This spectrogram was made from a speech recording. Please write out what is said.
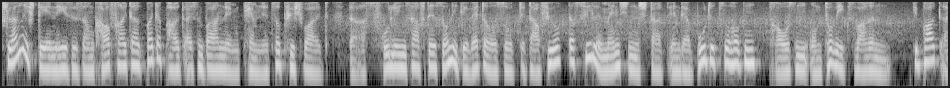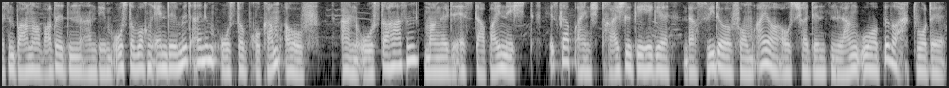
Schlange stehen hieß es am Karfreitag bei der Parkeisenbahn im Chemnitzer Küchwald. Das frühlingshafte sonnige Wetter sorgte dafür, dass viele Menschen statt in der Bude zu hocken, draußen unterwegs waren. Die Parkeisenbahner warteten an dem Osterwochenende mit einem Osterprogramm auf. An Osterhasen mangelte es dabei nicht. Es gab ein Streichelgehege, das wieder vom Eier ausscheidenden Langohr bewacht wurde.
